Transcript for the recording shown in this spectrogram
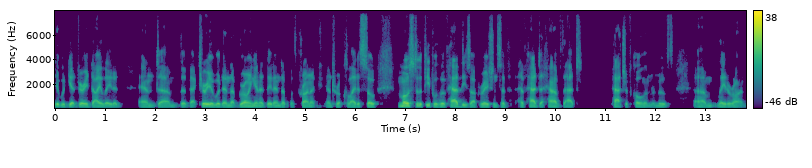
it would get very dilated and um, the bacteria would end up growing in it. They'd end up with chronic enterocolitis. So most of the people who have had these operations have, have had to have that patch of colon removed um, later on.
